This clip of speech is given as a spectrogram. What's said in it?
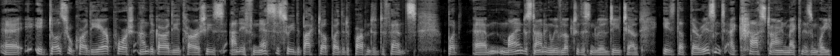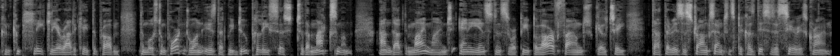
Uh, it does require the airport and the Garda authorities, and if necessary, the backed up by the Department of Defence. But um, my understanding, and we've looked at this in real detail, is that there isn't a cast iron mechanism where you can completely eradicate the problem. The most important one is that we do police it to the maximum, and that, in my mind, any instance where people are found guilty, that there is a strong sentence because this is a serious crime.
